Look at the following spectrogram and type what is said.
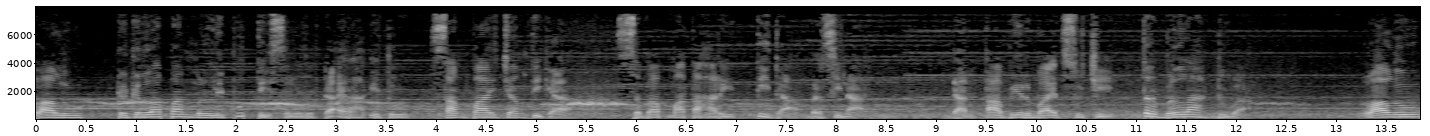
Lalu kegelapan meliputi seluruh daerah itu sampai jam 3, sebab matahari tidak bersinar. Dan tabir bait suci terbelah dua. Lalu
